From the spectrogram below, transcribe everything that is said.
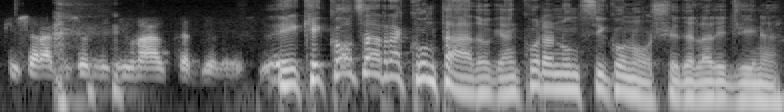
ci sarà bisogno di un'altra biografia. E che cosa ha raccontato che ancora non si conosce della regina?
